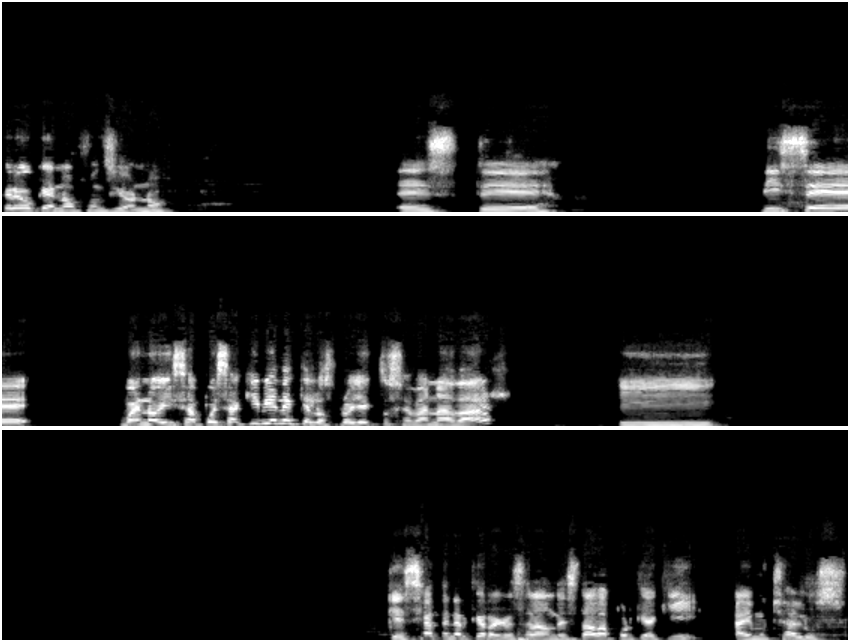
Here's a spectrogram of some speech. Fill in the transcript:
creo que no funcionó. Este, dice, bueno, Isa, pues aquí viene que los proyectos se van a dar y que sí va a tener que regresar a donde estaba porque aquí hay mucha luz.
